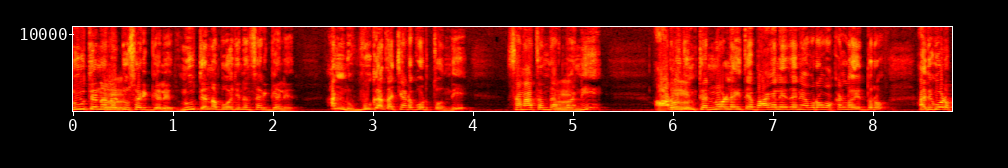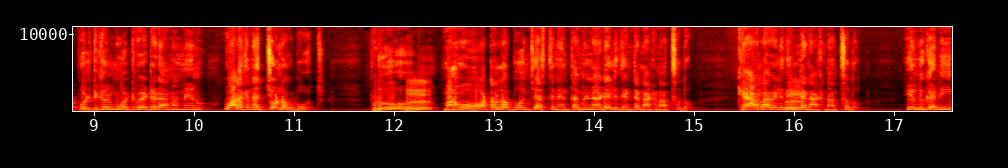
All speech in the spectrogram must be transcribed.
నువ్వు తిన్న లడ్డు సరిగ్గా లేదు. నువ్వు తిన్న భోజనం సరిగ్గా లేదు. అని నువ్వు కదా చెడగొడుతుంది సనాతన ధర్మాన్ని. ఆ రోజు తిన్నోళ్ళు అయితే బాగలేదని ఎవరో ఒకళ్ళో ఇద్దరు అది కూడా పొలిటికల్ మోటివేటెడ్ అన్న నేను. వాళ్ళకి నచ్చి ఉండకపోవచ్చు. ఇప్పుడు మనం హోటల్లో భోంచేస్తే నేను తమిళనాడు వెళ్ళి తింటే నాకు నచ్చదు. కేరళ వెళ్ళి తింటే నాకు నచ్చదు. ఎందుకని?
